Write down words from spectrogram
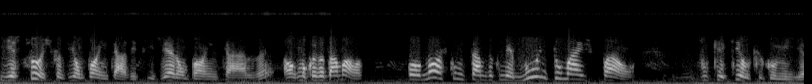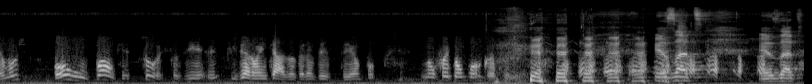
e as pessoas faziam pão em casa e fizeram pão em casa, alguma coisa está mal. Ou nós começámos a comer muito mais pão do que aquele que comíamos, ou o pão que as pessoas faziam, fizeram em casa durante esse tempo, não foi tão bom quanto isso. exato, exato.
